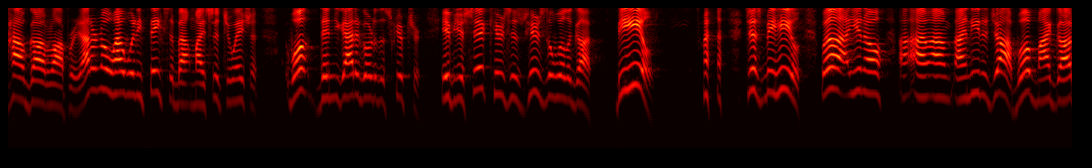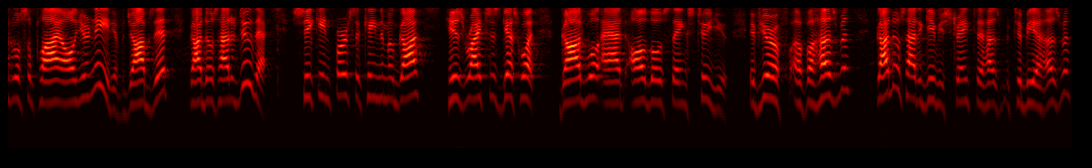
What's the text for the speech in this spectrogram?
how God will operate. I don't know how what He thinks about my situation. Well, then you got to go to the Scripture. If you're sick, here's, his, here's the will of God be healed. Just be healed. Well, you know, I, I, I, need a job. Well, my God will supply all your need. If a job's it, God knows how to do that. Seeking first the kingdom of God, His righteousness, guess what? God will add all those things to you. If you're a, of a husband, God knows how to give you strength to, husband, to be a husband.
